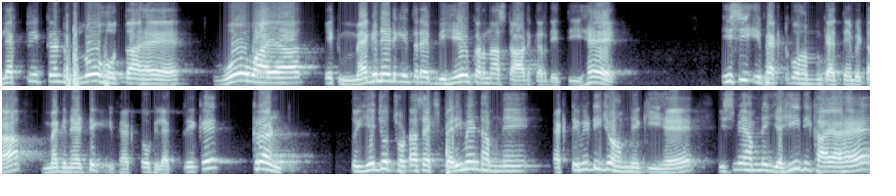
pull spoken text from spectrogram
इलेक्ट्रिक करंट फ्लो होता है वो वायर एक मैग्नेट की तरह बिहेव करना स्टार्ट कर देती है। इसी इफ़ेक्ट को हम कहते हैं बेटा, magnetic effect of electric current. तो ये जो छोटा सा एक्सपेरिमेंट हमने, एक्टिविटी जो हमने की है, इसमें हमने यही दिखाया है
